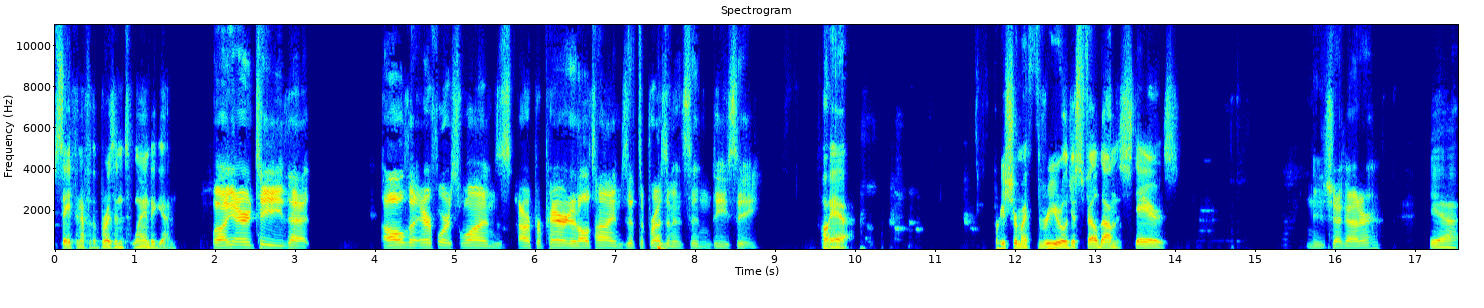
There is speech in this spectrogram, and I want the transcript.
safe enough for the president to land again. Well, I guarantee that all the Air Force Ones are prepared at all times if the president's in DC. Oh yeah. Pretty sure my three-year-old just fell down the stairs. Need to check on her. Yeah.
